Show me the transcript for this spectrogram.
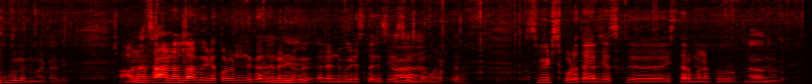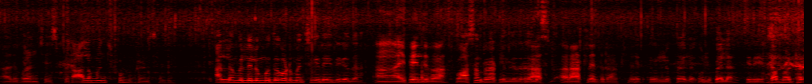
నువ్వులు అనమాట అది. మన ఛానల్లో వీడియో కూడా ఉంది కదా రెండు రెండు వీడియోస్ దగ్గర చేసి ఉంటాం స్వీట్స్ కూడా తయారు చేసి ఇస్తారు మనకు. అవును. అది కూడా చేసి. చాలా మంచి ఫుడ్ ఫ్రెండ్స్ అది. అల్లం వెల్లుల్లి ముద్ద కూడా మంచిగా ఇదైంది కదా. అయిపోయింది బా. వాసన రావట్లేదు కదా రావట్లేదు రావట్లేదు. ఉల్లిపాయలు ఉల్లిపాయల ఇది టమాటా.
